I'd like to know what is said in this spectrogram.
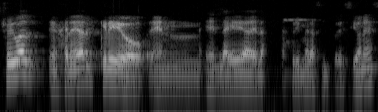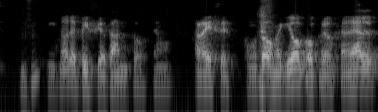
Yo igual, en general, creo en, en la idea de las primeras impresiones y no le pifio tanto, digamos. A veces, como todo me equivoco, pero en general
